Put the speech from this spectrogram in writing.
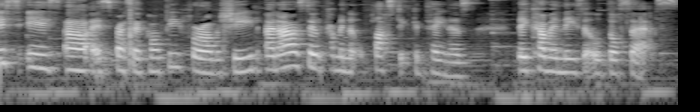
This is our espresso coffee for our machine, and ours don't come in little plastic containers. They come in these little dosettes.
